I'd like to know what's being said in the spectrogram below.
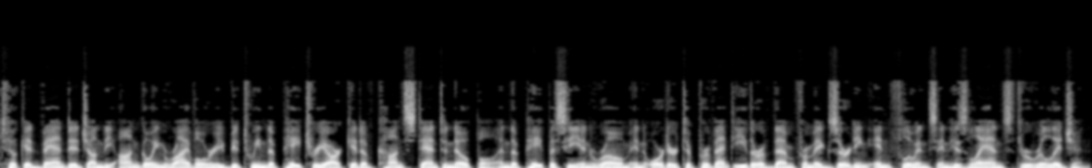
took advantage on the ongoing rivalry between the Patriarchate of Constantinople and the papacy in Rome in order to prevent either of them from exerting influence in his lands through religion.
